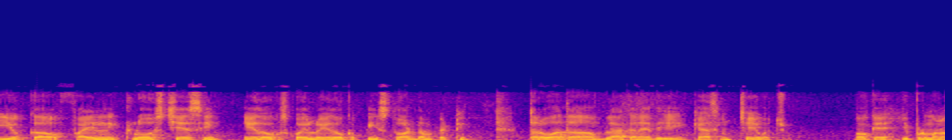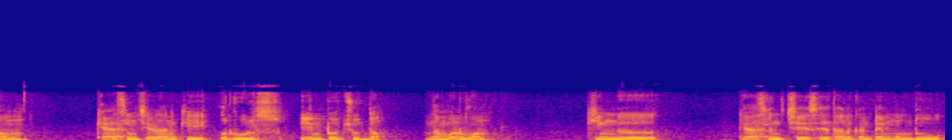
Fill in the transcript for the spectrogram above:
ఈ యొక్క ఫైల్ని క్లోజ్ చేసి ఏదో ఒక స్క్వేర్లో ఏదో ఒక పీస్తో అడ్డం పెట్టి తర్వాత బ్లాక్ అనేది క్యాస్లింగ్ చేయవచ్చు. ఓకే ఇప్పుడు మనం క్యాస్లింగ్ చేయడానికి రూల్స్ ఏమిటో చూద్దాం. నెంబర్ వన్ కింగ్ క్యాస్లింగ్ చేసేదానికంటే ముందు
